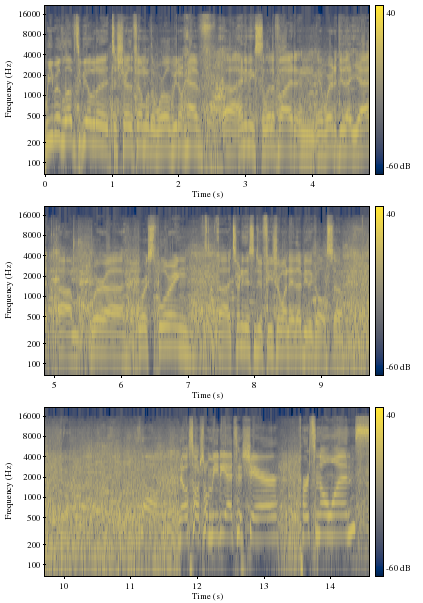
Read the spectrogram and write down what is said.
we would love to be able to, to share the film with the world. We don't have uh, anything solidified and, and where to do that yet. Um, we're uh, we're exploring uh, turning this into a feature one day. That'd be the goal. So, yeah. No social media to share, personal ones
